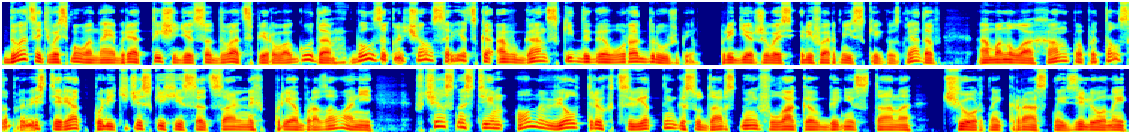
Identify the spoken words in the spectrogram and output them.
28 ноября 1921 года был заключен советско-афганский договор о дружбе. Придерживаясь реформистских взглядов, Аманулла хан попытался провести ряд политических и социальных преобразований – в частности, он ввел трехцветный государственный флаг Афганистана – черный, красный, зеленый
